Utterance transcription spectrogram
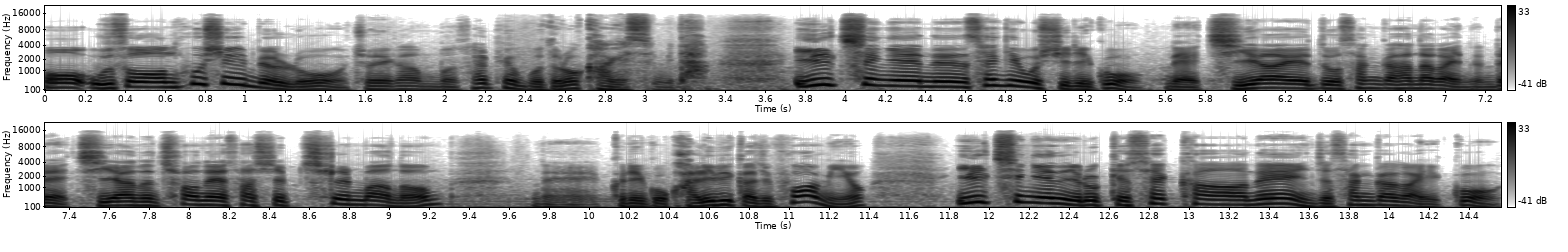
어, 우선 호실별로 저희가 한번 살펴보도록 하겠습니다. 1층에는 세개 호실이고 네, 지하에도 상가 하나가 있는데 지하는 1047만 원, 네, 그리고 관리비까지 포함이요. 1층에는 이렇게 세 칸의 이제 상가가 있고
